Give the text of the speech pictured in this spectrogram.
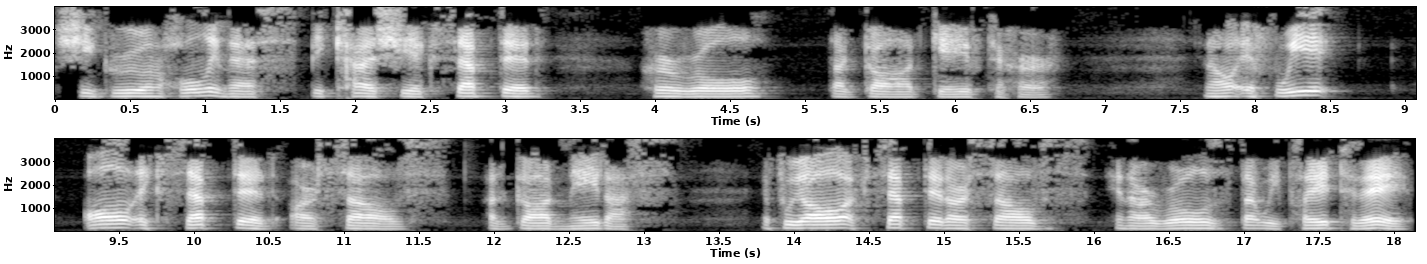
she grew in holiness because she accepted her role that God gave to her. You know, if we all accepted ourselves as God made us, if we all accepted ourselves in our roles that we play today,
